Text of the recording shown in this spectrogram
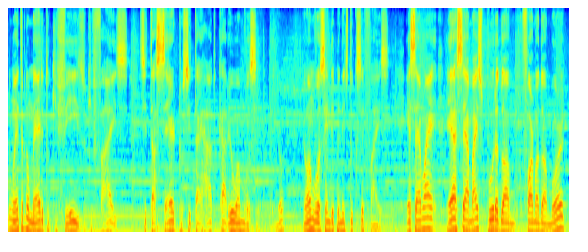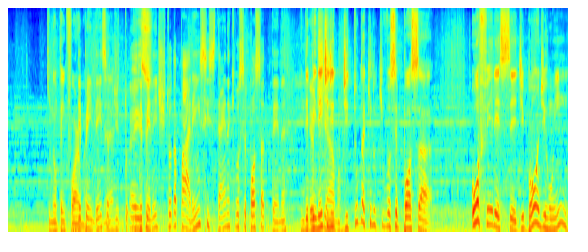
não entra no mérito o que fez, o que faz, se tá certo, se tá errado. Cara, eu amo você, entendeu? Eu amo você independente do que você faz. Essa é a mais, essa é a mais pura do forma do amor que não tem forma. Independência né? de to- É isso. independente de toda aparência externa que você possa ter, né? Independente Eu te de, de tudo aquilo que você possa oferecer de bom ou de ruim,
